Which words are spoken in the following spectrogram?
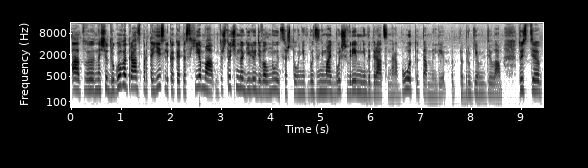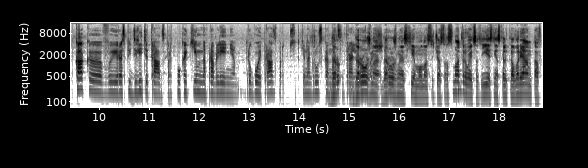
А э, насчет другого транспорта, есть ли какая-то схема? Потому что очень многие люди волнуются, что у них будет занимать больше времени добираться на работу там, или по, по другим делам. То есть э, как э, вы распределите транспорт, по каким направлениям? Другой транспорт, все-таки нагрузка на Дор- центральный дорожная, большая. дорожная схема у нас сейчас рассматривается. Есть несколько вариантов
